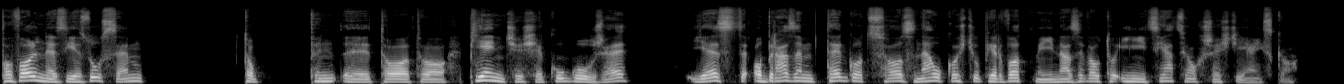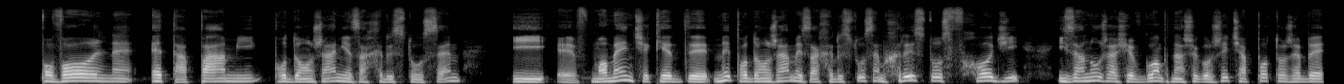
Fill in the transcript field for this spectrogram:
powolne z Jezusem, to, y, to, to pięcie się ku górze, jest obrazem tego, co znał Kościół pierwotny i nazywał to inicjacją chrześcijańską. Powolne etapami podążanie za Chrystusem i e, w momencie, kiedy my podążamy za Chrystusem, Chrystus wchodzi i zanurza się w głąb naszego życia po to, żeby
